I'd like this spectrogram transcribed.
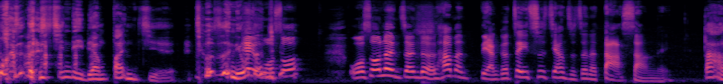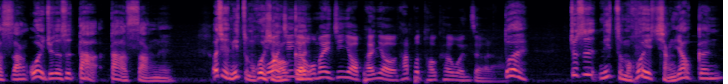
我真的心里凉半截，就是你会哎、我说，我说认真的，他们两个这一次这样子真的大伤哎、大伤，我也觉得是大大伤哎、而且你怎么会想要跟我们已经有朋友他不投柯文哲了。对，就是你怎么会想要跟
